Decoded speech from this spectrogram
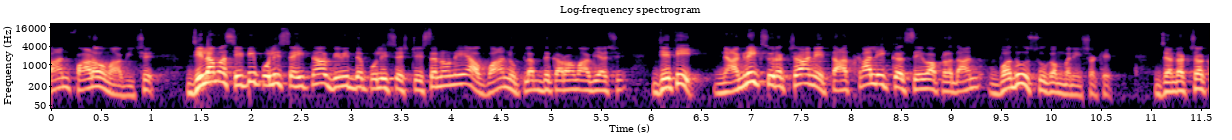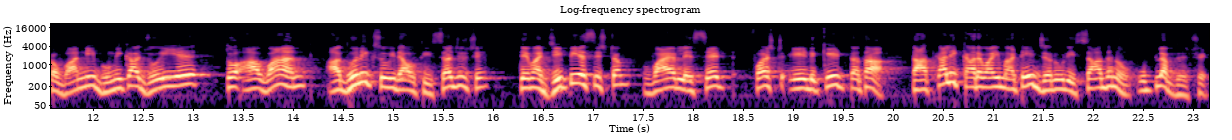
વાન ફાળવવામાં આવી છે. જિલ્લામાં સિટી પોલીસ સહિતના વિવિધ પોલીસ સ્ટેશનોને આ વાન ઉપલબ્ધ કરવામાં આવ્યા છે, જેથી નાગરિક સુરક્ષા અને તાત્કાલિક સેવા પ્રદાન વધુ સુગમ બની શકે. જનરક્ષક વાનની ભૂમિકા જોઈએ તો આ વાન આધુનિક સુવિધાઓથી સજ્જ છે. તેમાં GPS system, wireless set, first aid kit તથા તાત્કાલિક કાર્યવાહી માટે જરૂરી સાધનો ઉપલબ્ધ છે.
